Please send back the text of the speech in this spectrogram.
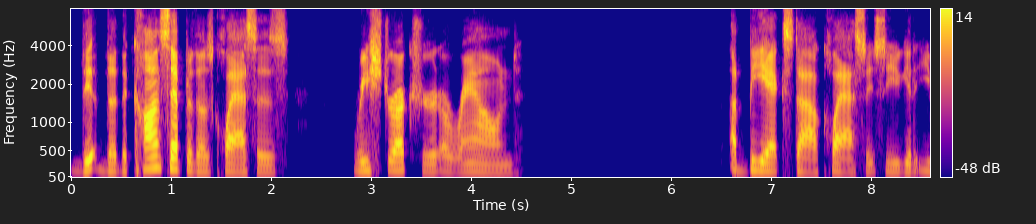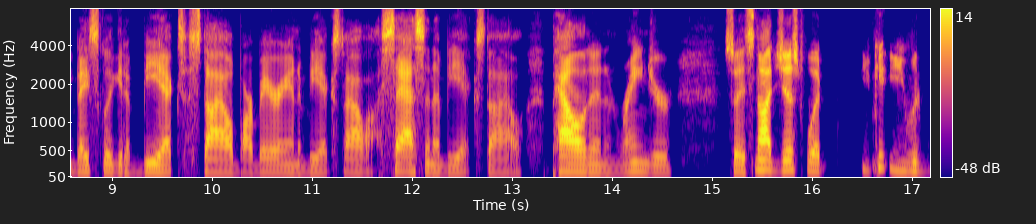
the, the, the concept of those classes restructured around a BX style class. So, so you get you basically get a BX style barbarian, a BX style assassin, a BX style paladin and ranger. So it's not just what you can you would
